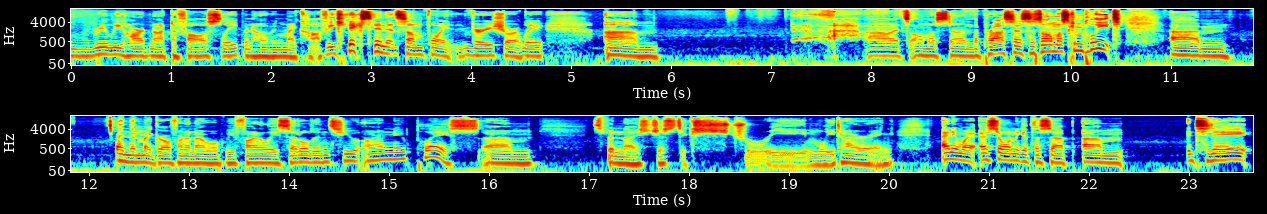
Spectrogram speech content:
really hard not to fall asleep and hoping my coffee kicks in at some point very shortly. Um, uh, oh, it's almost done. The process is almost complete. Um, and then my girlfriend and I will be finally settled into our new place. Um, it's been nice, just extremely tiring. Anyway, I still want to get this up. Um, today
